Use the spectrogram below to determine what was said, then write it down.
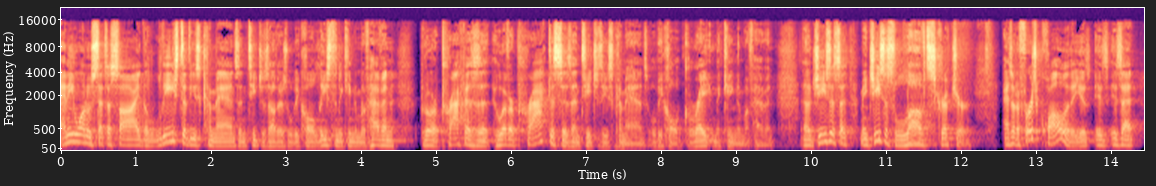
anyone who sets aside the least of these commands and teaches others will be called least in the kingdom of heaven. But whoever practices, whoever practices and teaches these commands will be called great in the kingdom of heaven. Now, Jesus said, I mean, Jesus loved scripture. And so the first quality is, is, is that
